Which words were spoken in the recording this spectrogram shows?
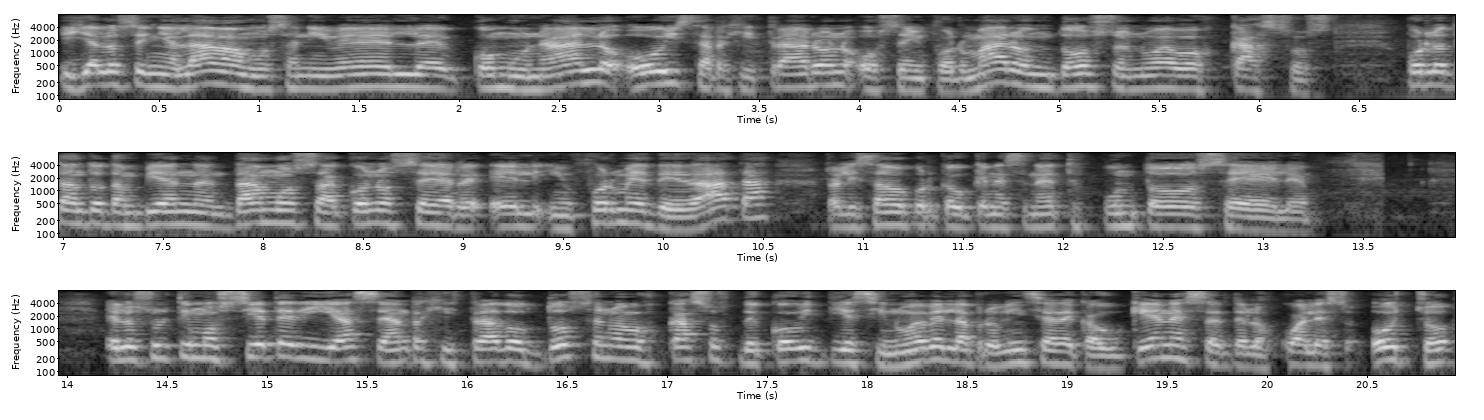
Y ya lo señalábamos a nivel eh, comunal, hoy se registraron o se informaron dos nuevos casos. Por lo tanto, también damos a conocer el informe de data realizado por cauquenesnet.cl. En los últimos siete días se han registrado 12 nuevos casos de COVID-19 en la provincia de Cauquenes, de los cuales 8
